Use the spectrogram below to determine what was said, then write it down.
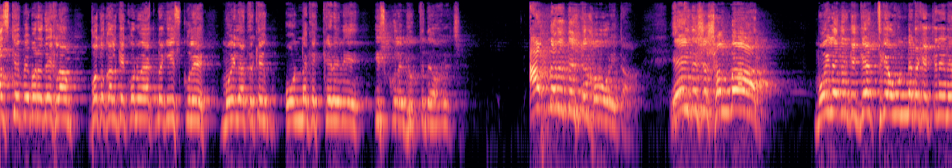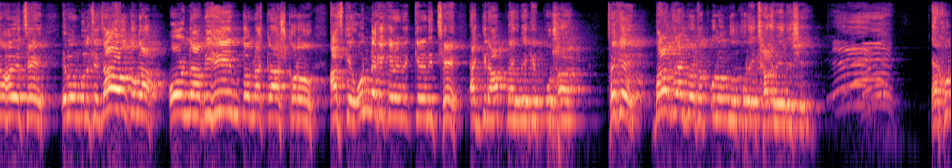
আজকে পেপারে দেখলাম, গতকালকে কোনো এক নাকি স্কুলে মহিলাদেরকে অন্যকে কেড়ে নিয়ে স্কুলে ঢুকতে দেওয়া হয়েছে। আপনাদের দেশের খবর এটা। এই দেশের সংবাদ, মহিলাদেরকে গেট থেকে ওড়নাটাকে টেনে নেওয়া হয়েছে এবং বলেছে, যাও তোমরা ওড়নাবিহীন তোমরা ক্লাস করো। আজকে ওড়নাকে কেড়ে কেড়ে নিচ্ছে একদিন আপনার মেয়েকে পোশাক থেকে, বাদ রাখবে অর্থাৎ উলঙ্গ করে ছাড়াবে দেশে। এখন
